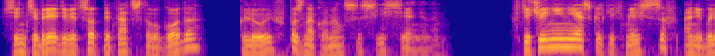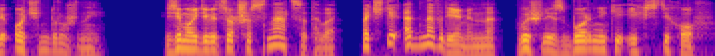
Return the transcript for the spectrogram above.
В сентябре 915 года Клюев познакомился с Есениным. В течение нескольких месяцев они были очень дружны. Зимой 916-го почти одновременно вышли сборники их стихов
